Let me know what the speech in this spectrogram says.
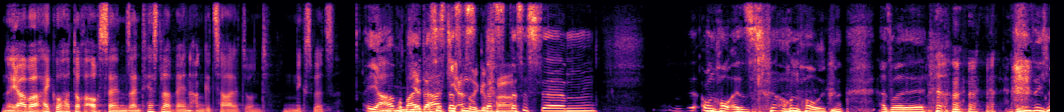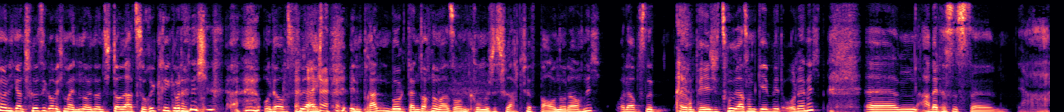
Naja, aber Heiko hat doch auch sein, sein Tesla-Van angezahlt und nix wird's. Ja, wobei Ja, das da, ist die andere ist, Gefahr. Das, das ist ähm, on hold, ist on hold ne? Also äh, sind sich noch nicht ganz schlüssig, ob ich meinen 99 Dollar zurückkriege oder nicht. oder ob es vielleicht in Brandenburg dann doch nochmal so ein komisches Schlachtschiff bauen oder auch nicht. Oder ob es eine europäische Zulassung geben wird oder nicht. Ähm, aber das ist, äh, ja,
